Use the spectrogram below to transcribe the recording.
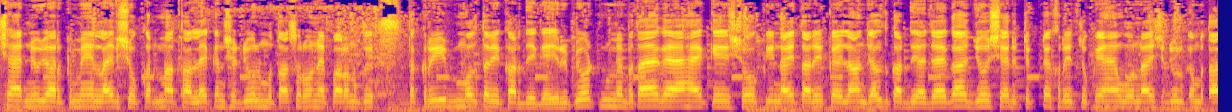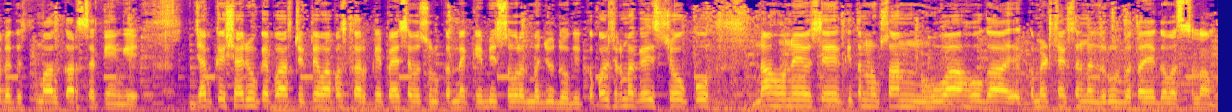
शहर न्यूयॉर्क में लाइव शो करना था, लेकिन शेड्यूल मुतासर होने पर उनकी तकरीब मुलतवी कर दी गई। रिपोर्ट में बताया गया है कि शो की नई तारीख का ऐलान जल्द कर दिया जाएगा। जो शहरी टिकटें खरीद चुके हैं, वो नए शेड्यूल के मुताबिक इस्तेमाल कर सकेंगे। जबकि शहरों के पास टिकटें वापस करके पैसे वसूल करने की भी सहूलत मौजूद होगी। कपिल शर्मा के इस शो को ना होने से कितना नुकसान हुआ होगा, कमेंट सेक्शन में ज़रूर बताइएगा। वसलम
